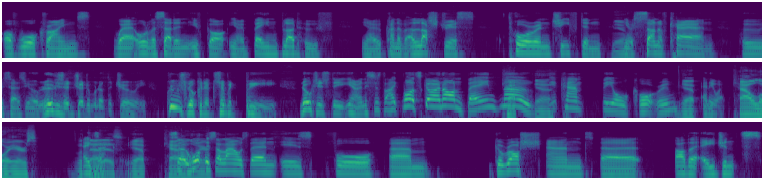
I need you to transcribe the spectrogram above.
of war crimes, where all of a sudden you've got, you know, Bane Bloodhoof, you know, kind of illustrious Tauren chieftain, Yeah. you know, son of Cairn, who says, you know, ladies and gentlemen of the jury, please look at Exhibit B. Notice the, you know, and it's just like, what's going on, Bane? No, yeah. you can't be all courtroom. Yep. Anyway, Cow lawyers. What that is. Exactly. Yep. Cow so lawyer. what this allows then is for um, Garrosh and uh, other agents,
